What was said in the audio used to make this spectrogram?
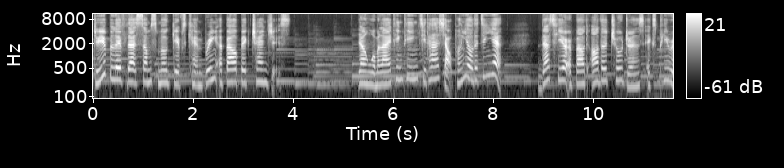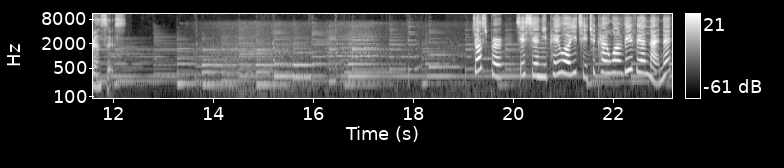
Do you believe that some small gifts can bring about big changes？ 让我们来听听其他小朋友的经验。Let's hear about other children's experiences. Jasper，谢谢你陪我一起去看望 Vivian 奶奶。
